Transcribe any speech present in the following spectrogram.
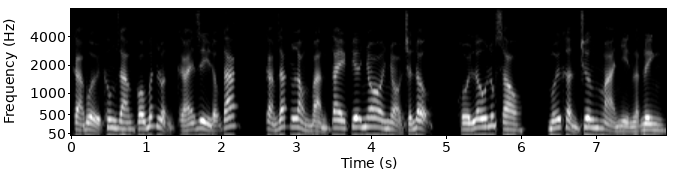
Cả buổi không dám có bất luận cái gì động tác, cảm giác lòng bàn tay kia nho nhỏ chấn động, hồi lâu lúc sau, mới khẩn trương mà nhìn Lạc Ninh,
